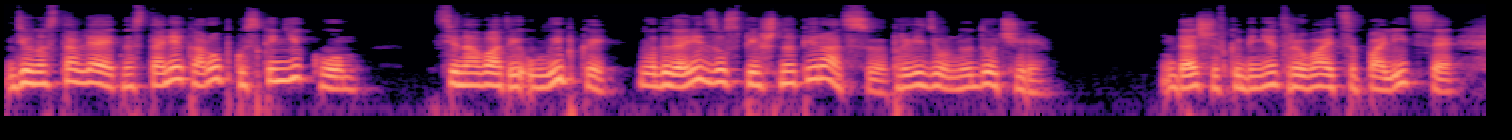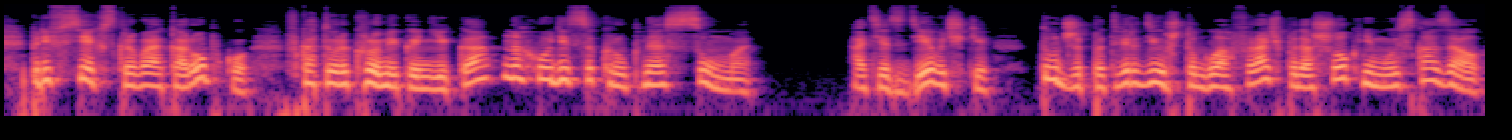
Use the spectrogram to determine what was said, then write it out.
где он оставляет на столе коробку с коньяком, с виноватой улыбкой благодарит за успешную операцию, проведенную дочери. Дальше в кабинет врывается полиция, при всех вскрывая коробку, в которой кроме коньяка находится крупная сумма. Отец девочки тут же подтвердил, что главврач подошел к нему и сказал,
